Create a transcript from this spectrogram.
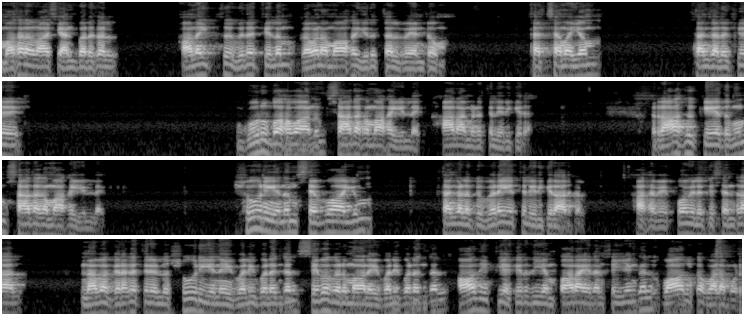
மகர ராசி அன்பர்கள் அனைத்து விதத்திலும் கவனமாக இருத்தல் வேண்டும். தற்சமயம் தங்களுக்கு குரு பகவானும் சாதகமாக இல்லை. ஆறாம் இடத்தில் இருக்கிறார். ராகு கேதுவும் சாதகமாக இல்லை. சூரியனும் செவ்வாயும் தங்களுக்கு விரயத்தில் இருக்கிறார்கள். ஆகவே கோவிலுக்கு சென்றால் நவ கிரகத்தில் உள்ள சூரியனை வழிபடுங்கள் சிவபெருமானை வழிபடுங்கள் ஆதித்ய ஹிருதயம் பாராயணம் செய்யுங்கள் வாழ்க வளமுடன்.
